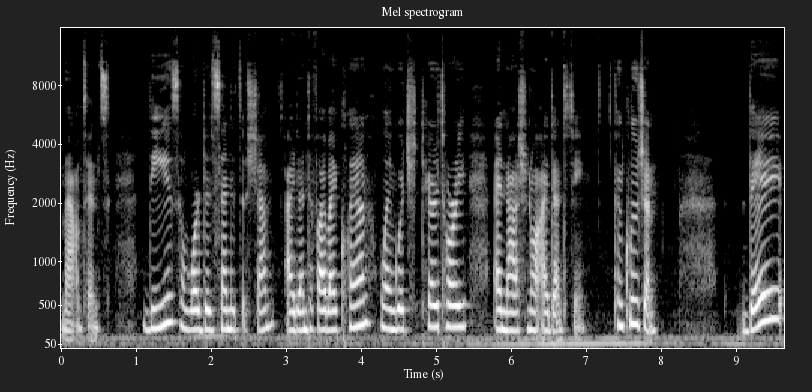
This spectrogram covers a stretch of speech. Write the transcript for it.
mountains. These were the descendants of Shem, identified by clan, language, territory, and national identity. Conclusion They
